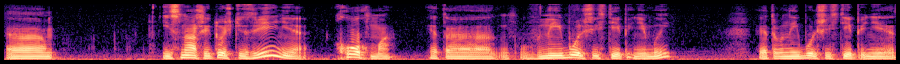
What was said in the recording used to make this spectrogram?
А, и с нашей точки зрения, хохма – это в наибольшей степени мы, это в наибольшей степени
